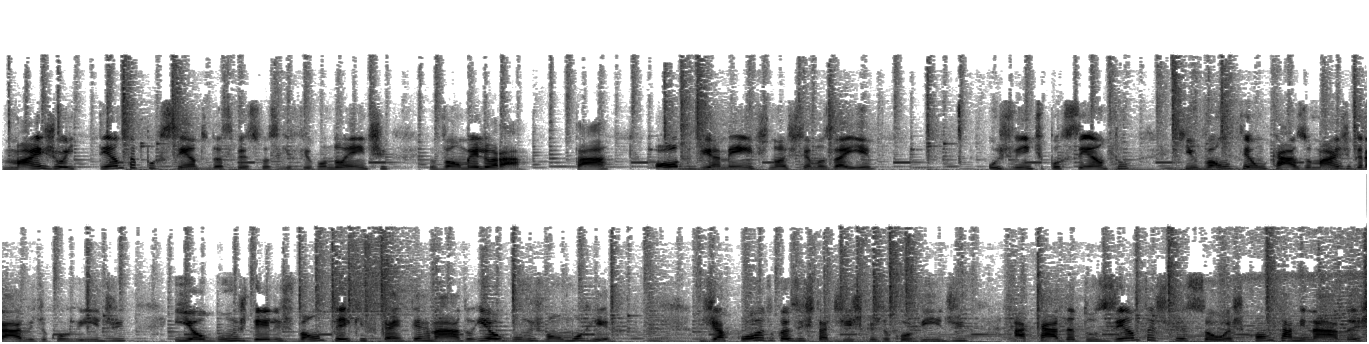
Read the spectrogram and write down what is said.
Mais de 80% das pessoas que ficam doentes vão melhorar, tá? Obviamente, nós temos aí os 20% que vão ter um caso mais grave de Covid e alguns deles vão ter que ficar internado e alguns vão morrer. De acordo com as estatísticas do Covid, a cada 200 pessoas contaminadas,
